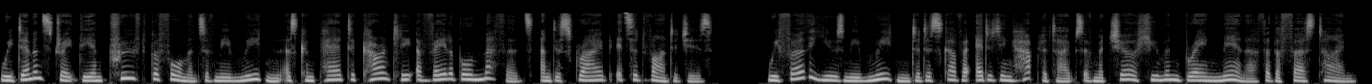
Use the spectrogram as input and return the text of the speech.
We demonstrate the improved performance of miRmedon as compared to currently available methods and describe its advantages. We further use miRmedon to discover editing haplotypes of mature human brain miRNA for the first time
